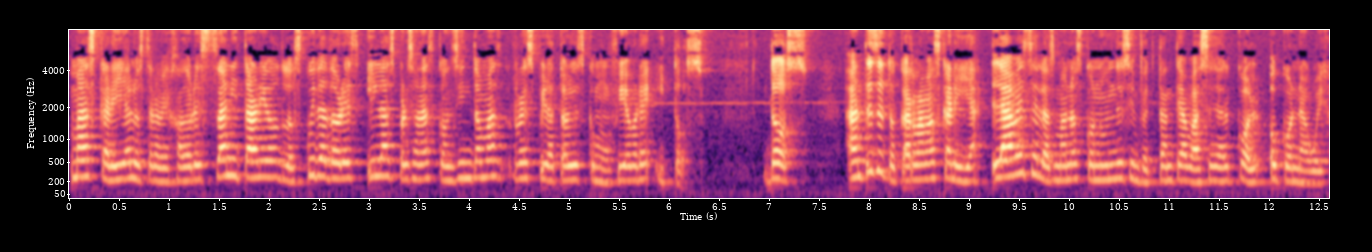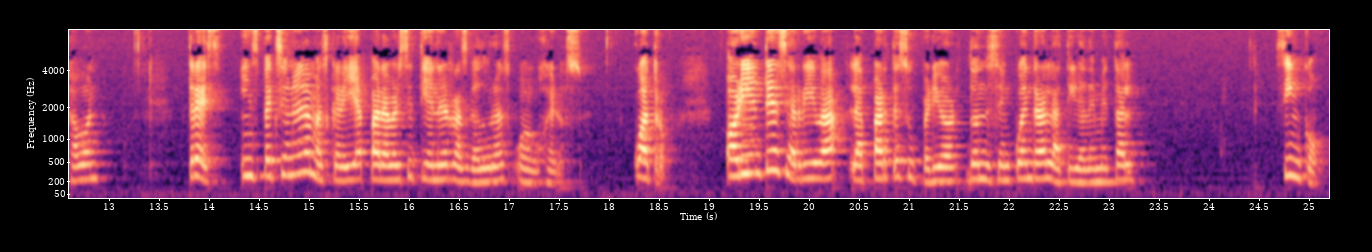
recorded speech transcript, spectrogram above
mascarilla los trabajadores sanitarios, los cuidadores y las personas con síntomas respiratorios como fiebre y tos. 2. Antes de tocar la mascarilla, lávese las manos con un desinfectante a base de alcohol o con agua y jabón. 3. Inspeccione la mascarilla para ver si tiene rasgaduras o agujeros. 4. Oriente hacia arriba la parte superior donde se encuentra la tira de metal. 5.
